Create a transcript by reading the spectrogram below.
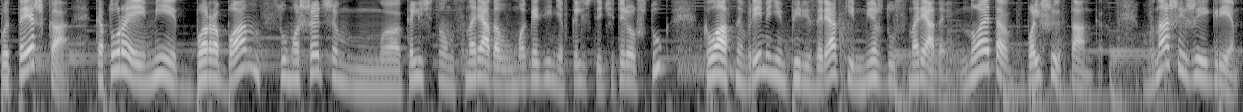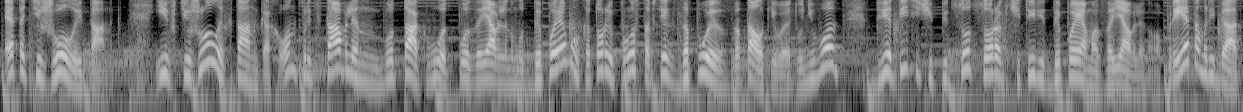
ПТшка, которая имеет барабан с сумасшедшим э, количеством снарядов в магазине в количестве 4 штук, классным временем перезарядки между снарядами. Но это в больших танках. В нашей же игре это тяжелый танк. И в тяжелых танках он представлен вот так вот по заявленному ДПМу, который просто всех за пояс заталкивает. У него 2544 ДПМа заявленного. При этом, ребят,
